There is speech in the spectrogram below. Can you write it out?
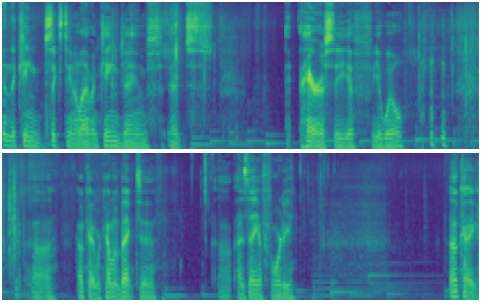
in the King 1611 King James, it's heresy, if you will. uh, okay, we're coming back to uh, Isaiah 40. Okay,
